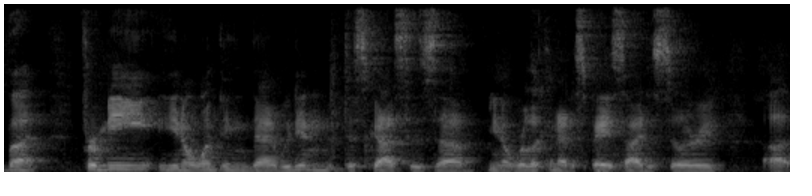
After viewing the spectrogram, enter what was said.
but for me, you know, one thing that we didn't discuss is, uh, you know, we're looking at a Speyside distillery. Uh,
